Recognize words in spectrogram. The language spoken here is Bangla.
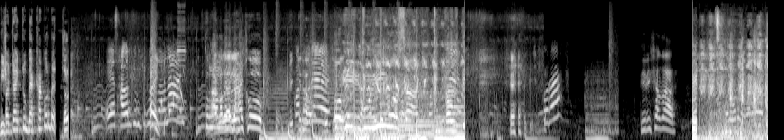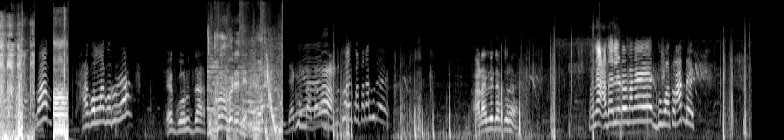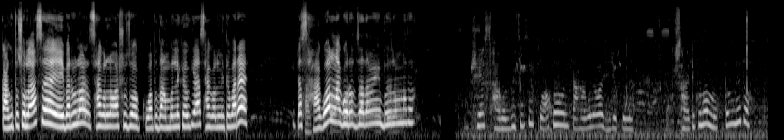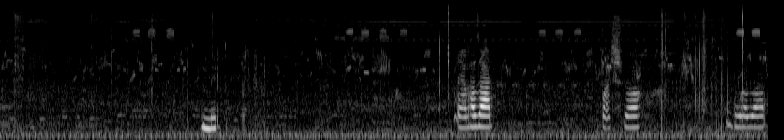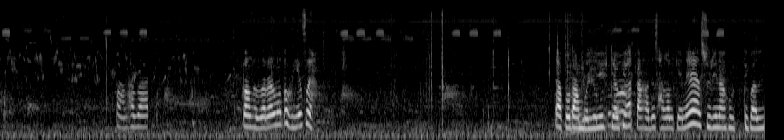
বিষয়টা একটু ব্যাখ্যা করবে চলো। এ ছাগলকে বিক্রি করে দাও তোমরা আমাকে হাসো। বিক্রি করে ওরা? তিরিশ হাজার। ছাগল না গরু রে এ গরুর জাত। দেখুন দাদারা দুধ হয় কতটা ঘুরে। আড়াই লিটার করে। মানে আড়াই লিটার মানে দু বছর আর দেখ কাকু তো চলে আসে এইবার হলো ছাগল নেওয়ার সুযোগ। কত দাম বললে কেউ কি আর ছাগল নিতে পারে? এটা ছাগল না গরুর জাত আমি বুঝলাম না তো। সেই ছাগল বিচেছি কখন? টাকাগুলো আবার হিসেব করলে সাইডে কোনো লোকটোক নেই তো। এক হাজার পাঁচশো। হাজার, পাঁচ হাজার, পাঁচ হাজারের মতো হয়েছে এত দাম বললি, কেউ কি আর টাকা দিয়ে ছাগল কেনে? চুরি না করতে পারলি।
